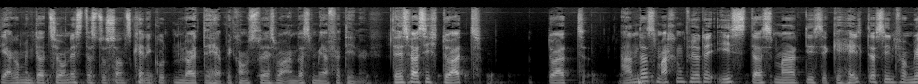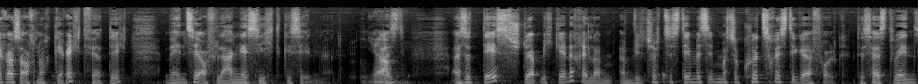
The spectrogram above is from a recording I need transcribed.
die Argumentation ist, dass du sonst keine guten Leute herbekommst, weil es woanders mehr verdienen. Das, was ich dort, dort anders machen würde, ist, dass man diese Gehälter sind von mir aus auch noch gerechtfertigt, wenn sie auf lange Sicht gesehen werden. Ja. Weißt? Also das stört mich generell am, am Wirtschaftssystem, ist immer so kurzfristiger Erfolg. Das heißt, wenn, äh,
